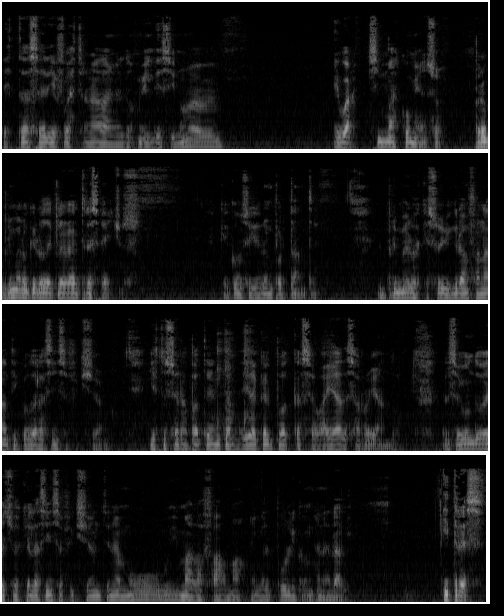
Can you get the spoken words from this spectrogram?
Esta serie fue estrenada en el 2019. Y bueno, sin más comienzo. Pero primero quiero declarar tres hechos que considero importantes. El primero es que soy un gran fanático de la ciencia ficción, y esto será patente a medida que el podcast se vaya desarrollando. El segundo hecho es que la ciencia ficción tiene muy mala fama en el público en general. Y tres,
